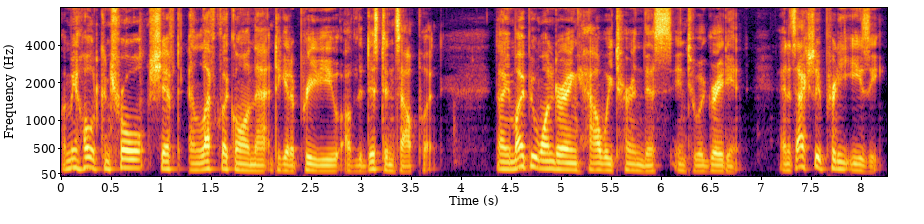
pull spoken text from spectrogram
Let me hold Control, Shift, and left click on that to get a preview of the distance output. Now you might be wondering how we turn this into a gradient, and it's actually pretty easy.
